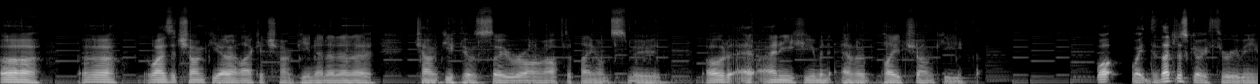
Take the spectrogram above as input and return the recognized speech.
Uh, uh, why is it Chunky? I don't like it Chunky. No, no, no, no. Chunky feels so wrong after playing on Smooth. Why would any human ever play Chunky? What? Wait, did that just go through me?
